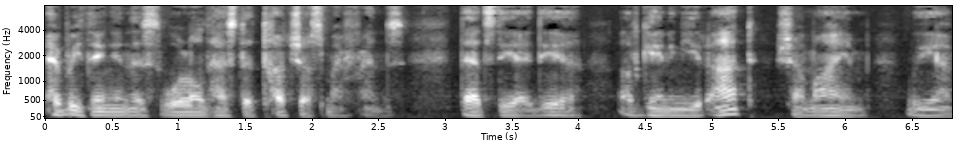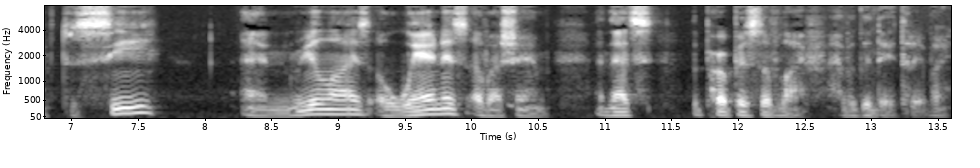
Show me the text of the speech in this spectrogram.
Everything in this world has to touch us, my friends. That's the idea of gaining yirat shamayim. We have to see and realize awareness of Hashem. And that's the purpose of life. Have a good day today. Bye.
